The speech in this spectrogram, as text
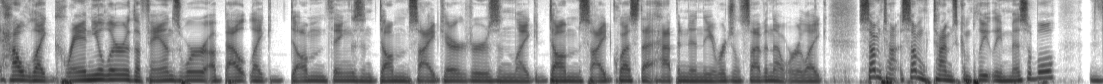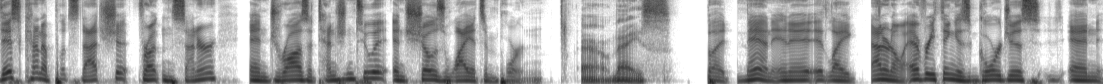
how like granular the fans were about like dumb things and dumb side characters and like dumb side quests that happened in the original 7 that were like sometimes sometimes completely missable this kind of puts that shit front and center and draws attention to it and shows why it's important Oh, nice. but man and it, it like i don't know everything is gorgeous and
